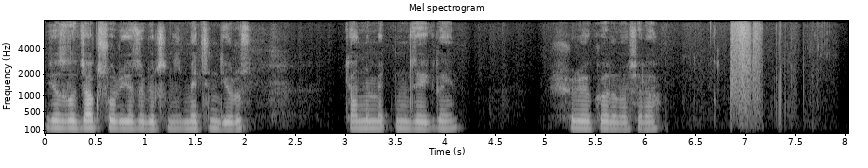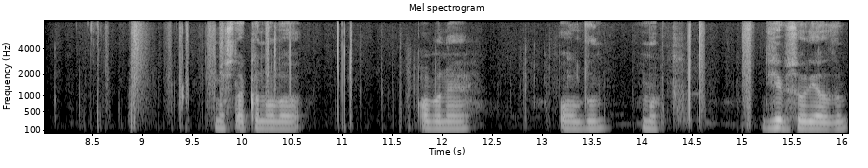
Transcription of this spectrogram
yazılacak soru yazabilirsiniz. Metin diyoruz. Kendi metninize ekleyin. Şuraya koyalım mesela. Mesela kanala abone oldun mu? Diye bir soru yazdım.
